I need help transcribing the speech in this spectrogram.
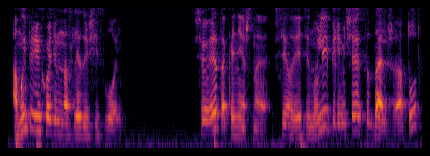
А мы переходим на следующий слой. Все это, конечно, все эти нули перемещаются дальше, а тут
